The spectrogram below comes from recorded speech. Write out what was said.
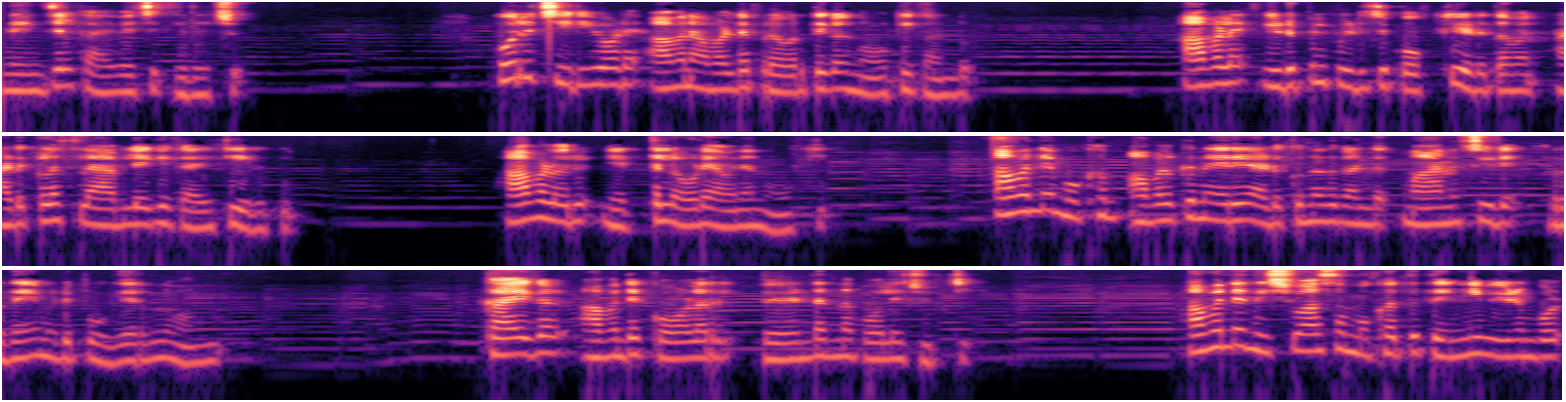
നെഞ്ചിൽ കൈവച്ച് കിതച്ചു. ഒരു ചിരിയോടെ അവൻ അവളുടെ പ്രവൃത്തികൾ നോക്കി കണ്ടു. അവളെ ഇടുപ്പിൽ പിടിച്ച് പൊക്കിയെടുത്തവൻ അടുക്കള സ്ലാബിലേക്ക് കയറ്റിയിരുത്തി അവൾ ഒരു ഞെട്ടലോടെ അവനെ നോക്കി. അവന്റെ മുഖം അവൾക്ക് നേരെ അടുക്കുന്നത് കണ്ട് മാനസിയുടെ ഹൃദയമിടിപ്പ് ഉയർന്നു വന്നു. കൈകൾ അവന്റെ കോളറിൽ വേണ്ടെന്ന പോലെ ചുറ്റി. അവന്റെ നിശ്വാസം മുഖത്ത് തെന്നി വീഴുമ്പോൾ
